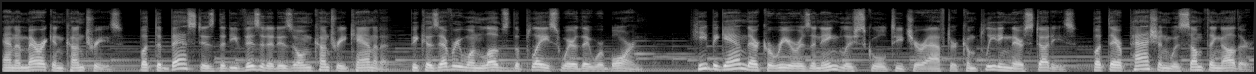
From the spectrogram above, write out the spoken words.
and American countries, but the best is that he visited his own country Canada because everyone loves the place where they were born. He began their career as an English school teacher after completing their studies, but their passion was something other,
